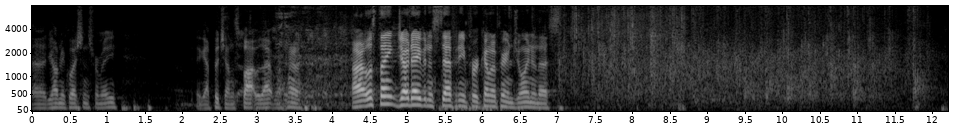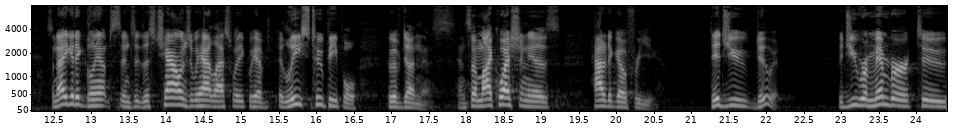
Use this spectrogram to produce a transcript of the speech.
Uh, do you have any questions for me? I think I put you on the spot with that one. All right. Let's thank Joe David and Stephanie for coming up here and joining us. So now you get a glimpse into this challenge that we had last week. We have at least two people who have done this. And so my question is how did it go for you? Did you do it? Did you remember to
